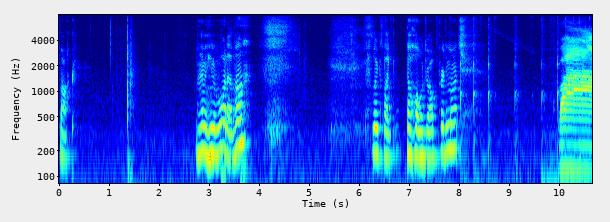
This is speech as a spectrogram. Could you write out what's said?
Fuck. I mean, whatever. Fluke, like, the whole drop, pretty much. Wow.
